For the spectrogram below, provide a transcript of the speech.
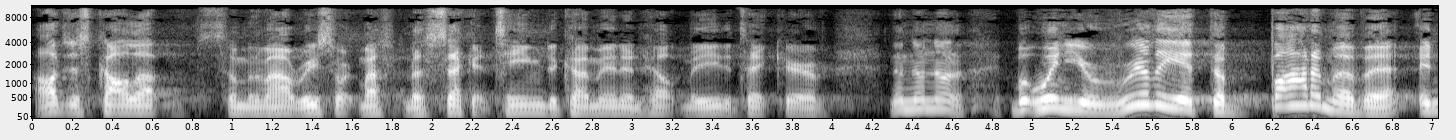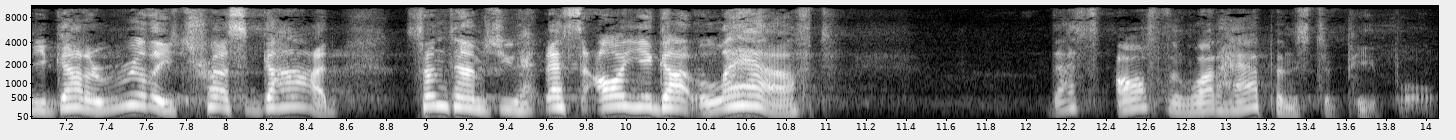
I'll just call up some of my resource, my, my, second team to come in and help me to take care of. No, no, no, no. But when you're really at the bottom of it and you got to really trust God, sometimes you that's all you got left. That's often what happens to people.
